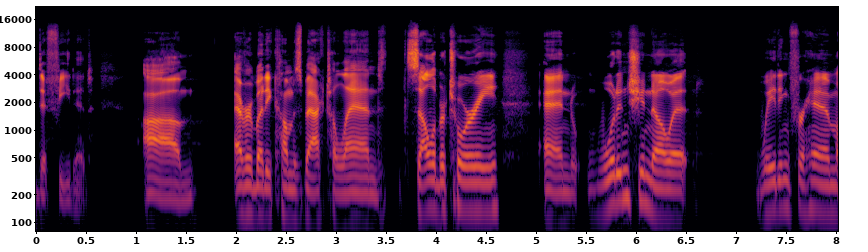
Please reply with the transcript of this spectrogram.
defeated. Um, everybody comes back to land celebratory and wouldn't you know it waiting for him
